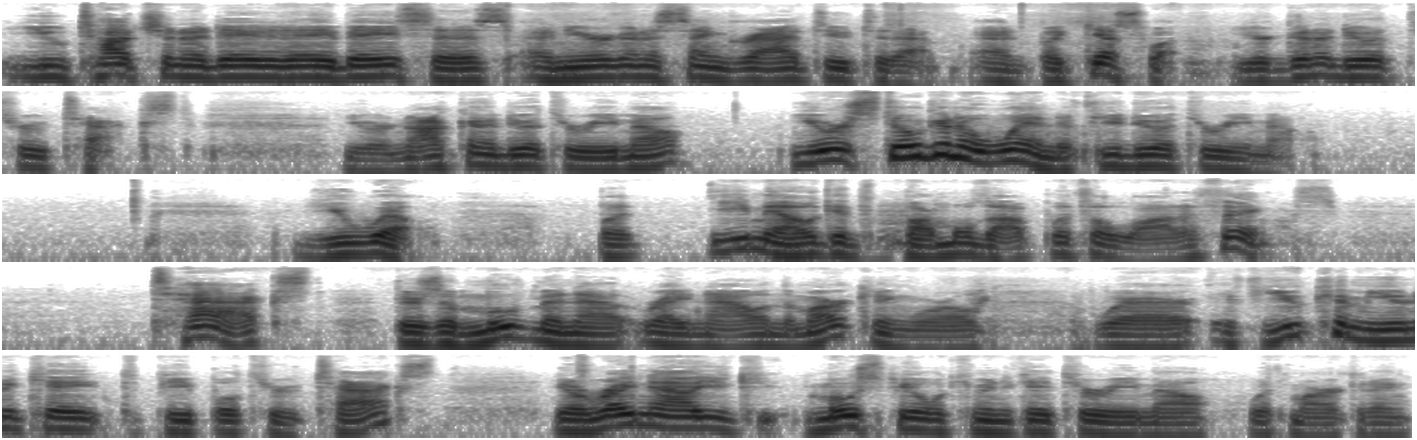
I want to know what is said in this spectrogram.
you touch on a day-to-day basis and you're going to send gratitude to them. And but guess what? You're going to do it through text. You're not going to do it through email. You're still going to win if you do it through email. You will. But email gets bumbled up with a lot of things. Text there's a movement out right now in the marketing world where if you communicate to people through text you know right now you most people communicate through email with marketing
